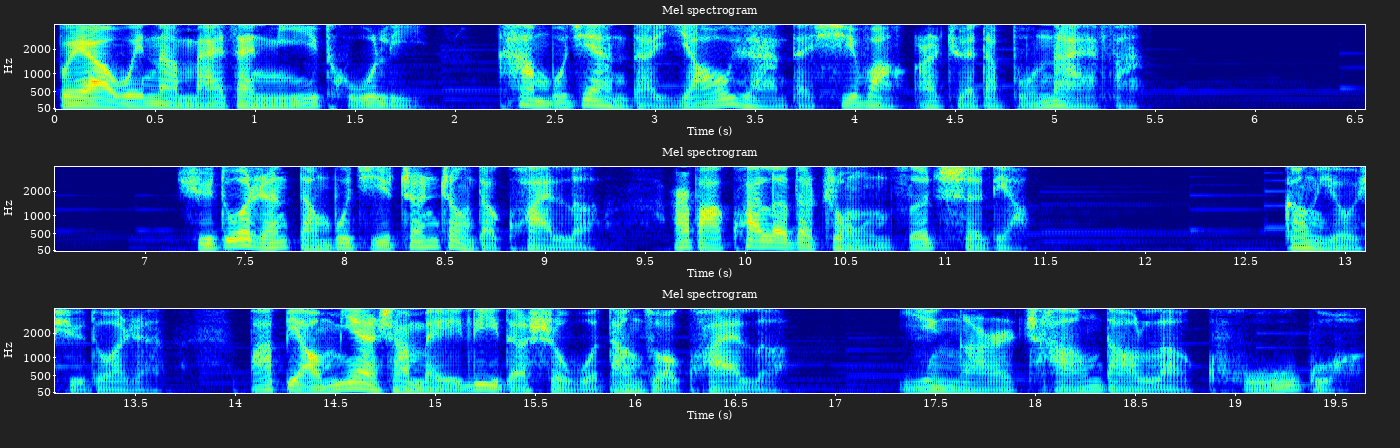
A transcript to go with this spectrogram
不要为那埋在泥土里、看不见的遥远的希望而觉得不耐烦。许多人等不及真正的快乐，而把快乐的种子吃掉；更有许多人把表面上美丽的事物当作快乐，因而尝到了苦果。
